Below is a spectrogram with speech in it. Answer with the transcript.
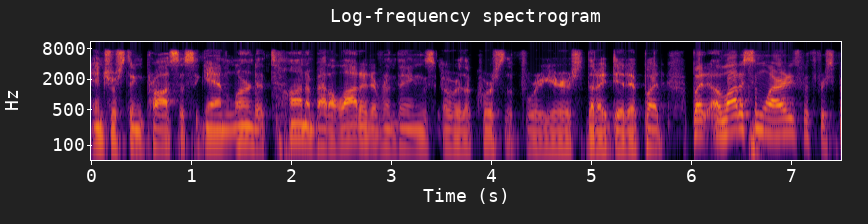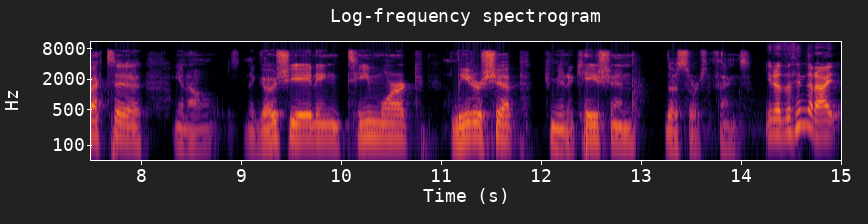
interesting process. Again, learned a ton about a lot of different things over the course of the four years that I did it. But but a lot of similarities with respect to you know negotiating, teamwork, leadership, communication, those sorts of things. You know, the thing that I,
